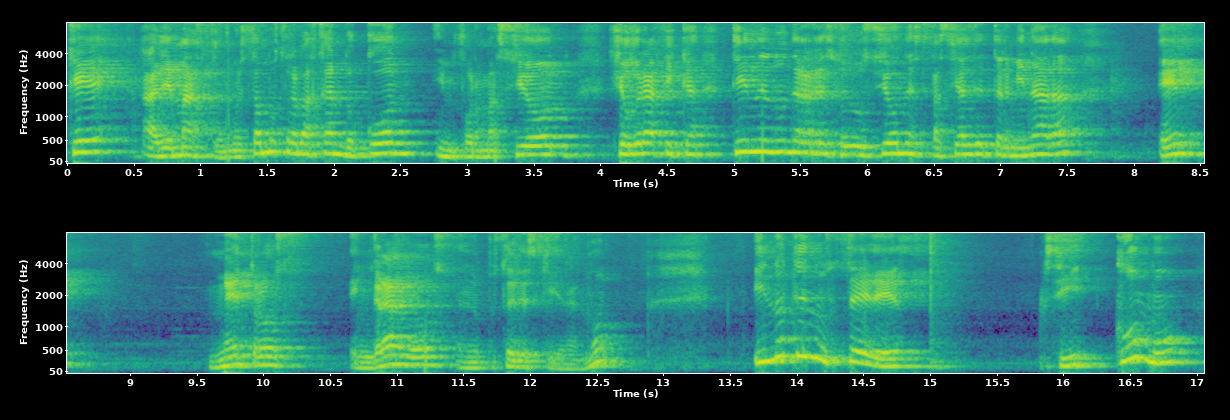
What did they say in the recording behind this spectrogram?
Que además, como estamos trabajando con información geográfica, tienen una resolución espacial determinada en metros, en grados, en lo que ustedes quieran, ¿no? Y noten ustedes, ¿sí? Cómo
